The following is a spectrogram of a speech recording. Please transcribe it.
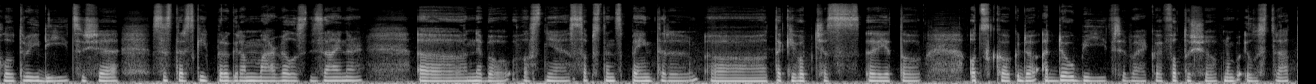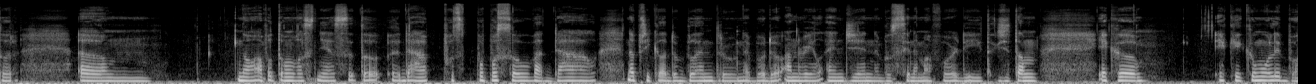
Cloud 3D, což je sesterský program Marvelous Designer, uh, nebo vlastně Substance Painter, uh, taky občas je to odskok do Adobe, třeba jako je Photoshop nebo Illustrator. Um, No a potom vlastně se to dá poposouvat dál, například do Blenderu nebo do Unreal Engine nebo Cinema 4D, takže tam jako, jak je komu libo.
